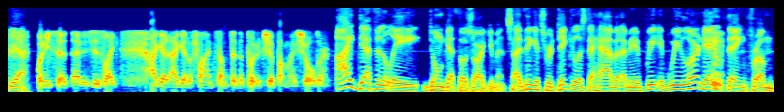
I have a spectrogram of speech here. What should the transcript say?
Yeah. When he said that, it's just like I got I got to find something to put a chip on my shoulder. I definitely don't get those arguments. I think it's ridiculous to have it. I mean, if we if we learned anything from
